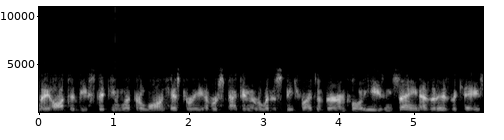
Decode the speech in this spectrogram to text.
They ought to be sticking with their long history of respecting the religious speech rights of their employees and saying, as it is the case,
